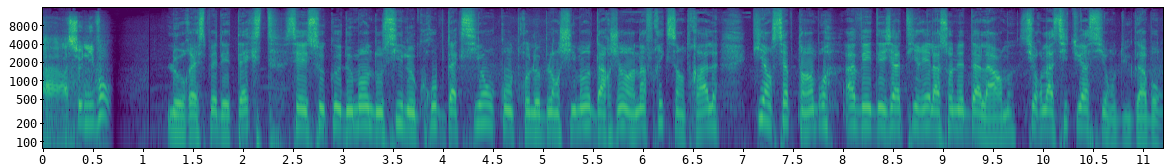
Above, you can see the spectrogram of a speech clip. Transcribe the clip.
à ce niveau. Le respect des textes, c'est ce que demande aussi le groupe d'action contre le blanchiment d'argent en Afrique centrale qui en septembre avait déjà tiré la sonnette d'alarme sur la situation du Gabon.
